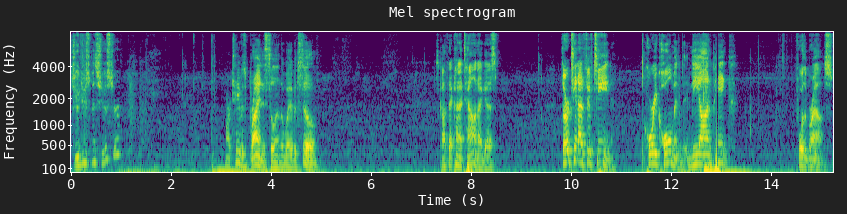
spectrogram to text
Juju Smith Schuster? Martavis Bryant is still in the way, but still. He's got that kind of talent, I guess. 13 out of 15. Corey Coleman, neon pink for the Browns.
